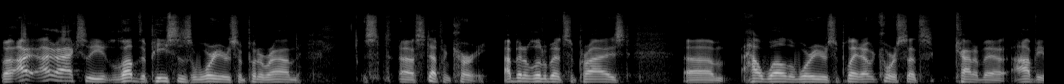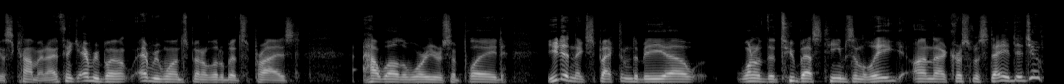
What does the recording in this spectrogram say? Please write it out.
But I, I actually love the pieces the Warriors have put around uh, Stephen Curry. I've been a little bit surprised um, how well the Warriors have played. Of course, that's kind of an obvious comment. I think everybody, everyone's been a little bit surprised how well the Warriors have played. You didn't expect them to be uh, one of the two best teams in the league on uh, Christmas Day, did you?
